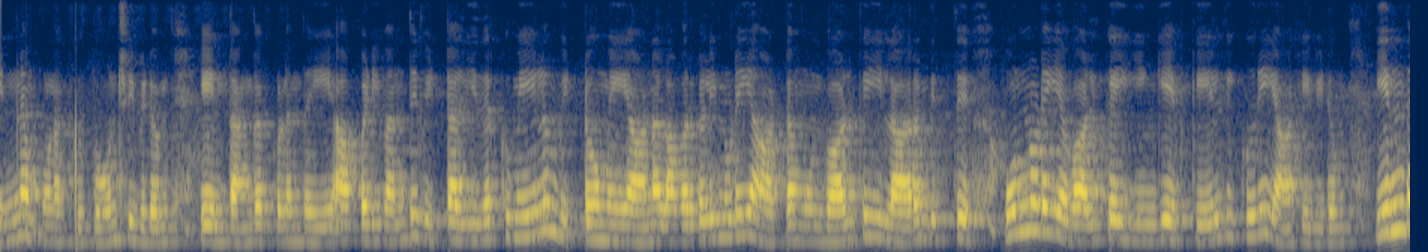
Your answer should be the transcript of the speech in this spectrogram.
எண்ணம் உனக்கு தோன்றிவிடும். என் தங்க குழந்தையே அப்படி வந்து விட்டால் இதற்கு மேலும் விட்டோமேயானால் அவர்களினுடைய ஆட்டம் உன் வாழ்க்கையில் ஆரம்பித்து உன்னுடைய வாழ்க்கை இங்கே கேள்விக்குறியாகிவிடும் இந்த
